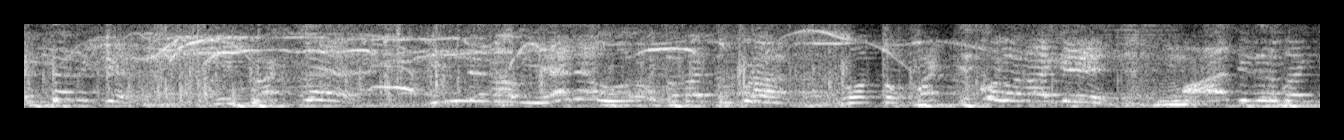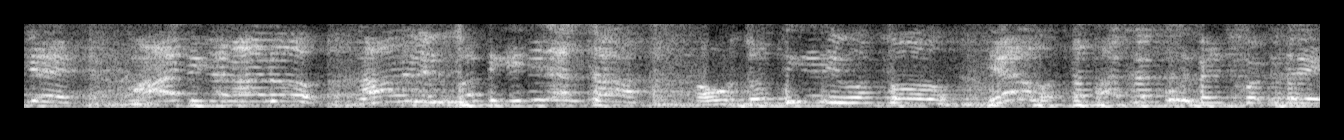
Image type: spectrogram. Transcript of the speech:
ಎಚ್ಚರಿಕೆ, ಈ ಪ್ರಕ್ರಿಯೆ ಹಿಂದೆ ನಾವು ಏನೇ ಹೋರಾಟ ಮಾಡಿದ್ರು ಕೂಡ ಇವತ್ತು ಪರ್ಟಿಕ್ಯುಲರ್ ಮಾದಿಗರ ಬಗ್ಗೆ ಮಾದಿಗ ನಾನು ನಾನು ನಿಮ್ ಜೊತೆಗೆ ಇದ್ದೀನಿ ಅಂತ ಅವ್ರ ಜೊತೆಗೆ ಇವತ್ತು ಹೇಳುವಂತ ತಾಕತ್ತನ್ನು ಬೆಳೆಸ್ಕೊಟ್ಟಿದ್ರಿ.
